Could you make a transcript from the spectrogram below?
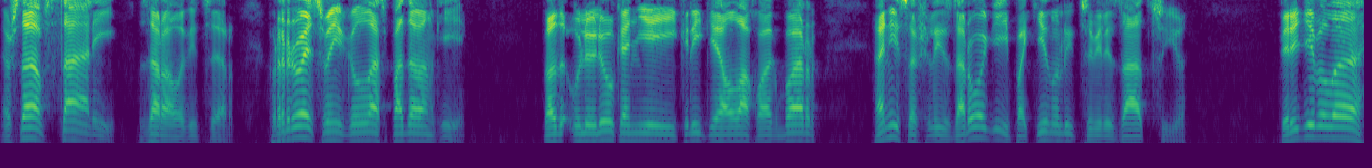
«Ну — Что встали? — заорал офицер. — Прочь с моих глаз, подонки! Под улюлюканье и крики «Аллаху Акбар» они сошли с дороги и покинули цивилизацию. Впереди была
